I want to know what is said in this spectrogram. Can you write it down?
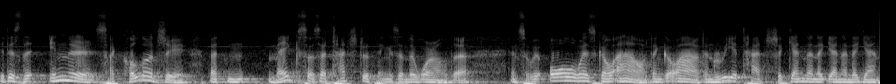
It is the inner psychology that makes us attached to things in the world. And so we always go out and go out and reattach again and again and again.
